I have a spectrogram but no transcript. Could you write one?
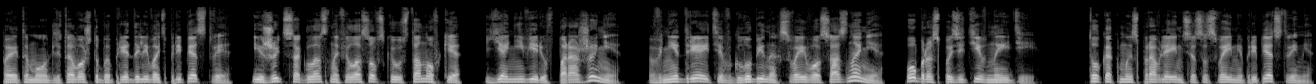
Поэтому для того, чтобы преодолевать препятствия и жить согласно философской установке «я не верю в поражение», внедряйте в глубинах своего сознания образ позитивной идеи. То, как мы справляемся со своими препятствиями,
